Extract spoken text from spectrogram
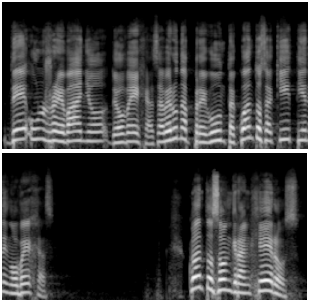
de un rebaño de ovejas. A ver, una pregunta. ¿Cuántos aquí tienen ovejas? ¿Cuántos son granjeros?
